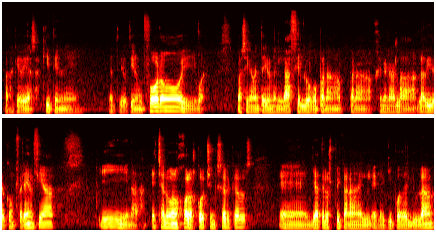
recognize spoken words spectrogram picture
para que veas aquí tiene, ya te digo, tiene un foro y bueno, Básicamente hay un enlace luego para, generar la, videoconferencia. Y nada, échale un ojo a los coaching circles. Eh, ya te lo explicará el, equipo del ULAB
